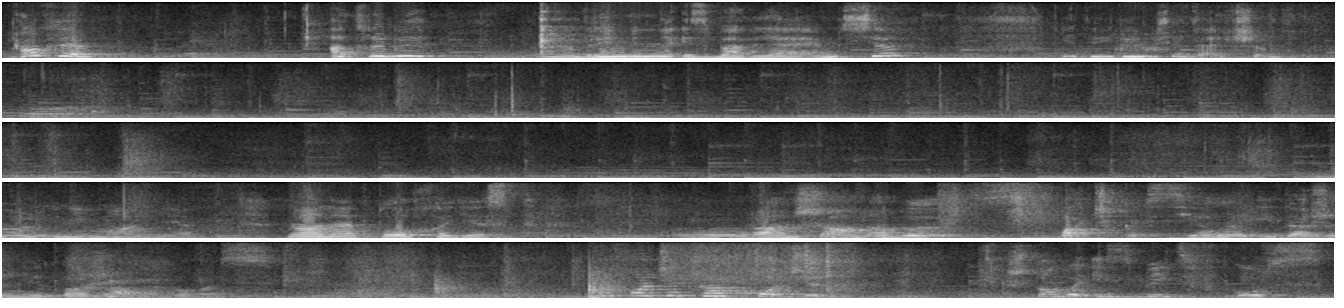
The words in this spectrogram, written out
Окей. От рыбы временно избавляемся и двигаемся дальше. Ноль внимания. Но она плохо ест. Раньше она бы с пачкой села и даже не пожаловалась. Ну, хочет как хочет. Чтобы избить вкус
